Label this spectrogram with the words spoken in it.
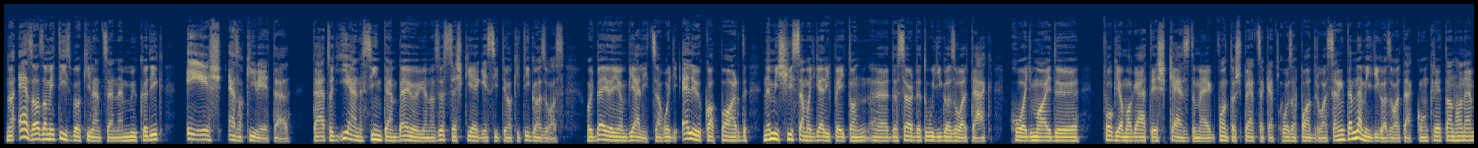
Na ez az, ami 10-ből 9 nem működik, és ez a kivétel. Tehát, hogy ilyen szinten bejöjjön az összes kiegészítő, akit igazolsz, hogy bejöjjön Bielica, hogy előkapard, nem is hiszem, hogy Gary Payton the third úgy igazolták, hogy majd ő fogja magát és kezd meg, fontos perceket hoz a padról. Szerintem nem így igazolták konkrétan, hanem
